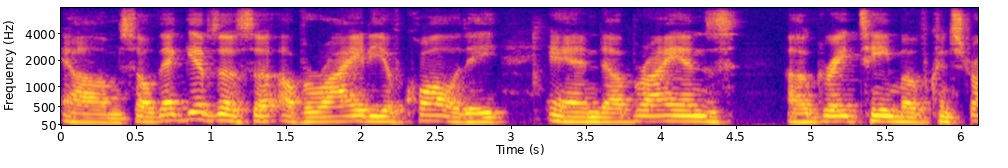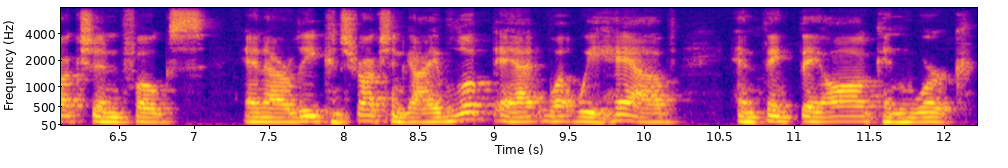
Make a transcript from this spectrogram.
Um, so that gives us a, a, variety of quality. And uh, Bryan's a great team of construction folks and our lead construction guy have looked at what we have and think they all can work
